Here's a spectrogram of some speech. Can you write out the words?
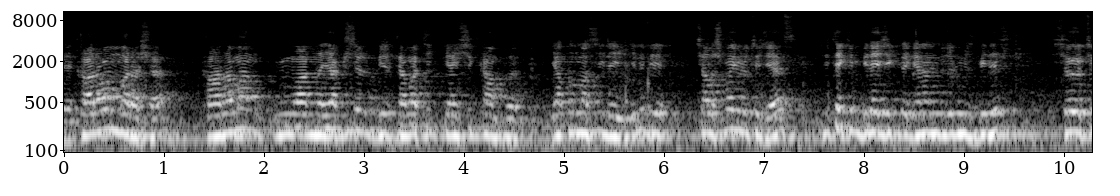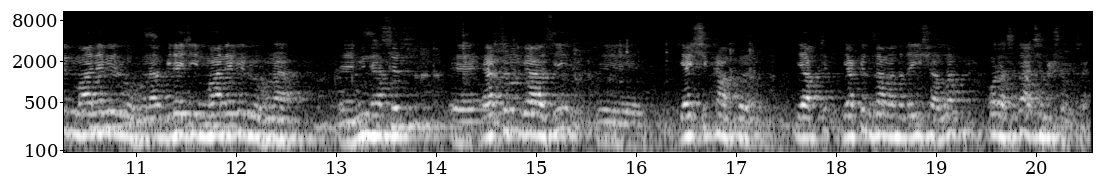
e, Kahramanmaraş'a kahraman ünvanına yakışır bir tematik gençlik kampı yapılması ile ilgili bir çalışma yürüteceğiz. Nitekim Bilecik'te genel müdürümüz bilir. Söğüt'ün manevi ruhuna, Bilecik'in manevi ruhuna e, münhasır e, Ertuğrul Gazi e, gençlik kampı yaptık. Yakın zamanda da inşallah orası da açılmış olacak.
